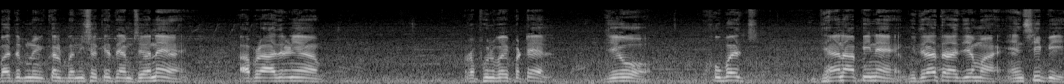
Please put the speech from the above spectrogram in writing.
ભાજપનો વિકલ્પ બની શકે તેમ છે. અને આપણા આદરણીય પ્રફુલભાઈ પટેલ, જેઓ ખૂબ જ ધ્યાન આપીને ગુજરાત રાજ્યમાં એનસીપી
